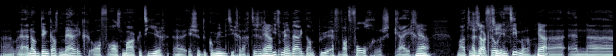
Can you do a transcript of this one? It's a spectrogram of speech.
eh, en ook denk ik als merk of als marketeer eh, is het de community gedacht. Het is natuurlijk Ja. iets meer werk dan puur even wat volgers krijgen. Ja. Maar het is, is wel veel intiemer Ja. eh, en, eh,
